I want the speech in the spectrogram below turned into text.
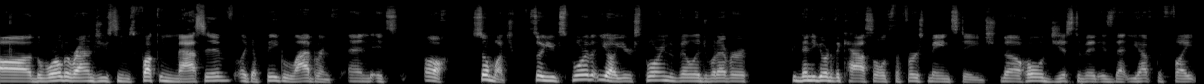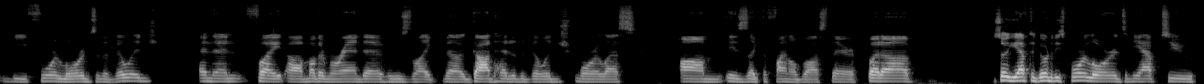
Uh, the world around you seems fucking massive, like a big labyrinth, and it's oh, so much. So you explore the, you know, you're exploring the village, whatever. Then you go to the castle. It's the first main stage. The whole gist of it is that you have to fight the four lords of the village, and then fight uh, Mother Miranda, who's like the godhead of the village, more or less. Um, is like the final boss there. But uh, so you have to go to these four lords, and you have to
